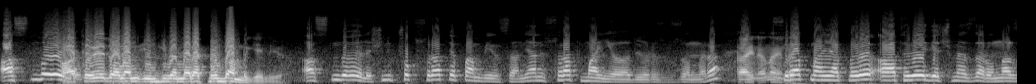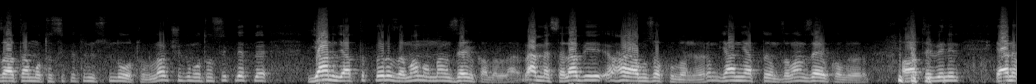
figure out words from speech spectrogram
Aslında öyle. ATV'ye de olan ilgi ve merak buradan mı geliyor? Aslında öyle. Şimdi çok sürat yapan bir insan. Yani sürat manyağı diyoruz biz onlara. Aynen aynen. Sürat manyakları ATV'ye geçmezler. Onlar zaten motosikletin üstünde otururlar. Çünkü motosikletle yan yattıkları zaman ondan zevk alırlar. Ben mesela bir Hayabusa kullanıyorum. Yan yattığım zaman zevk alıyorum. ATV'nin yani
